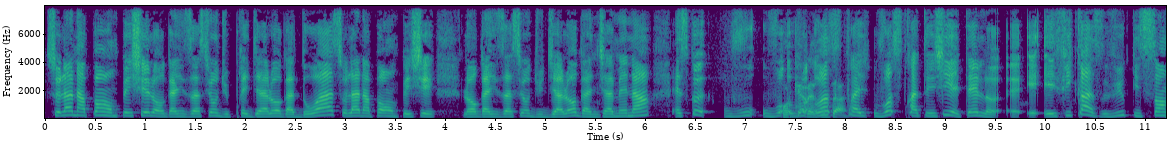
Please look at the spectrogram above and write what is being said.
Cela n'a pas empêché l'organisation du pré-dialogue à Doha. Cela n'a pas empêché l'organisation du dialogue à N'Djamena. Est-ce que vous, votre, stratégie est-elle euh, efficace vu qu'il semble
